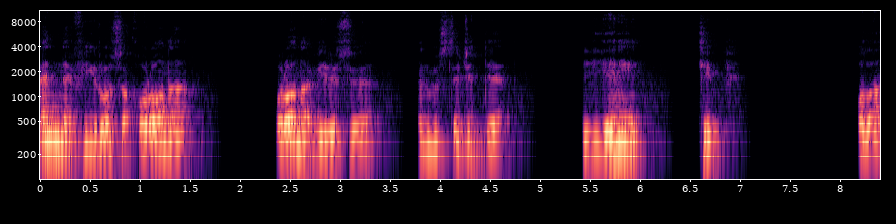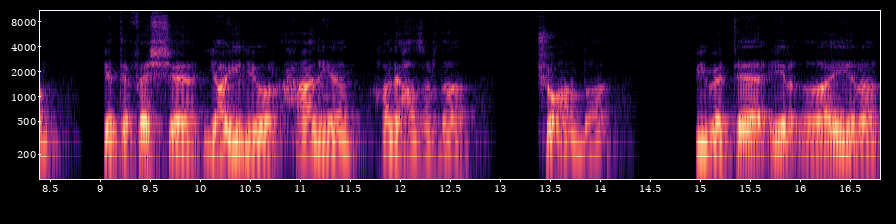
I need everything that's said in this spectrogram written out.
Enne virusa korona, koronavirüsü el müstecidde yeni tip olan yetefeşşe yayılıyor haliyen hali hazırda şu anda bi veteir gayri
